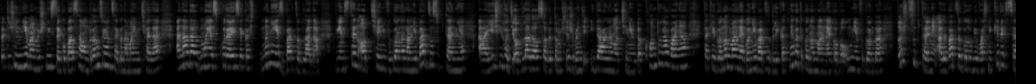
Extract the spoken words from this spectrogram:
praktycznie nie mam już nic z tego balsamu brązującego na moim ciele, a nadal moja skóra jest jakaś, no nie jest bardzo blada, więc ten odcień wygląda na mnie bardzo subtelnie, a jeśli chodzi o blade osoby, to myślę, że będzie idealnym odcieniem do konturowania, takiego normalnego, nie bardzo delikatnego, tylko normalnego, bo u mnie wygląda dość subtelnie, ale bardzo go lubię właśnie, kiedy chcę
